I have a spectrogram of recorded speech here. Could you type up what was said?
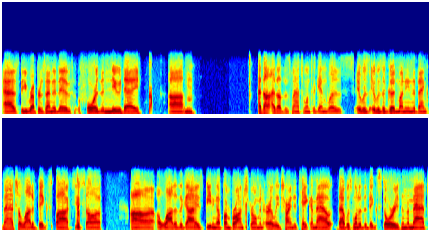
as the representative for the New Day. Um, I thought I thought this match once again was it was it was a good Money in the Bank match. A lot of big spots. You saw uh, a lot of the guys beating up on Braun Strowman early, trying to take him out. That was one of the big stories in the match.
